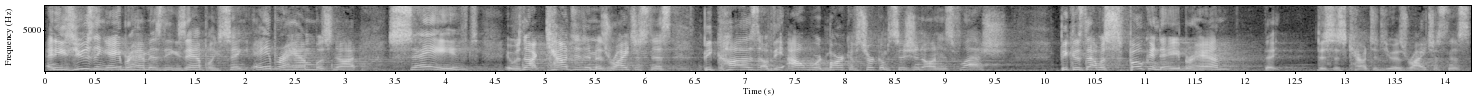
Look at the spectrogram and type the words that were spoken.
And he's using Abraham as the example. He's saying Abraham was not saved, it was not counted him as righteousness because of the outward mark of circumcision on his flesh. Because that was spoken to Abraham, that this is counted to you as righteousness,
